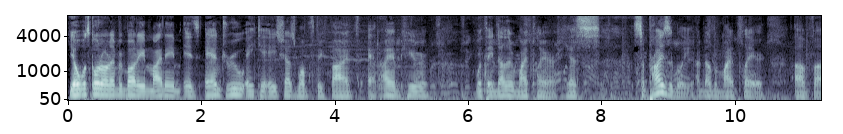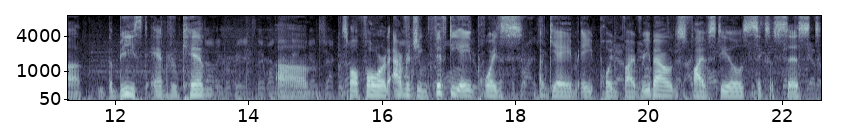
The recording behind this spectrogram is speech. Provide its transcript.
Yo, what's going on everybody? My name is Andrew, aka Shaz135, and I am here with another My Player. Yes, surprisingly, another My Player of uh, the Beast, Andrew Kim. Um, small forward, averaging 58 points a game, 8.5 rebounds, 5 steals, 6 assists.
